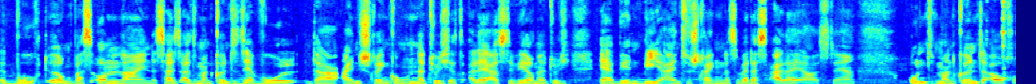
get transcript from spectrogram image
äh, bucht irgendwas online. Das heißt also, man könnte sehr wohl da Einschränkungen und natürlich das allererste wäre natürlich Airbnb einzuschränken. Das wäre das allererste. Ja. Und man könnte auch,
